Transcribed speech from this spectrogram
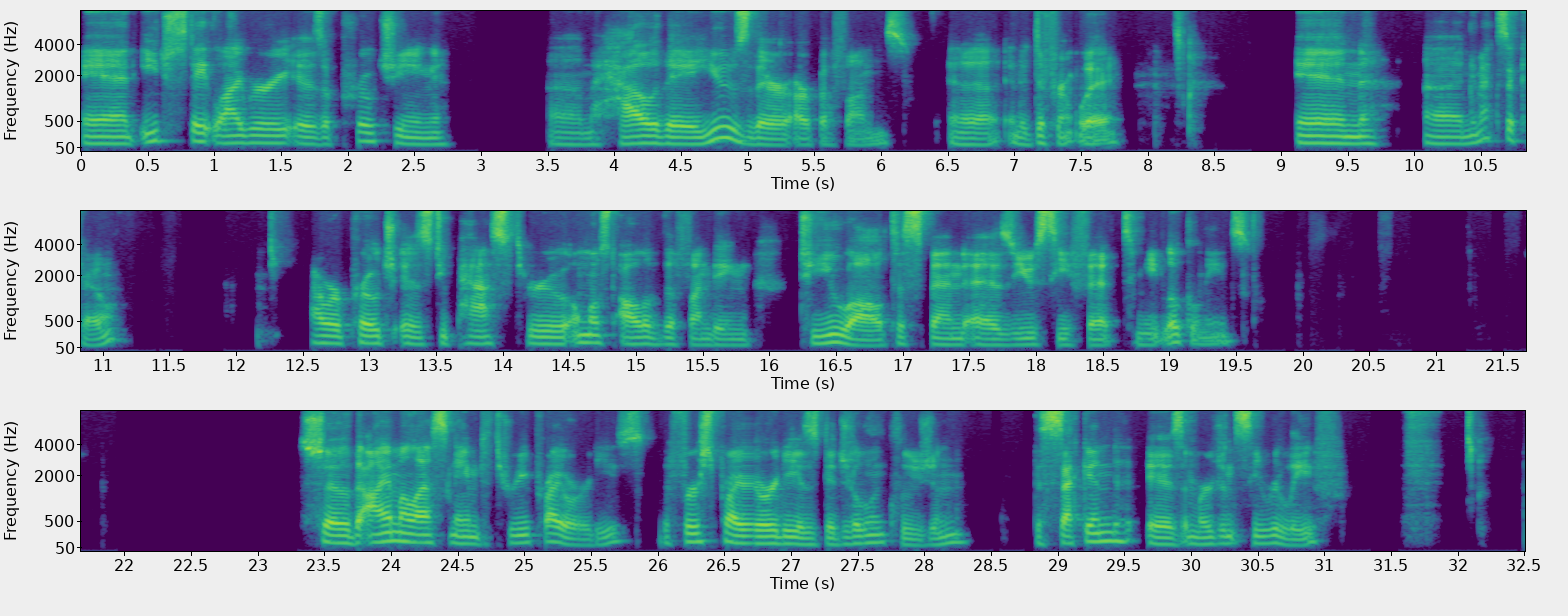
And each state library is approaching um, how they use their ARPA funds in a, in a different way. In uh, New Mexico, our approach is to pass through almost all of the funding to you all to spend as you see fit to meet local needs. So the IMLS named three priorities. The first priority is digital inclusion. The second is emergency relief.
